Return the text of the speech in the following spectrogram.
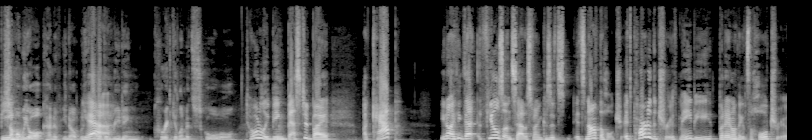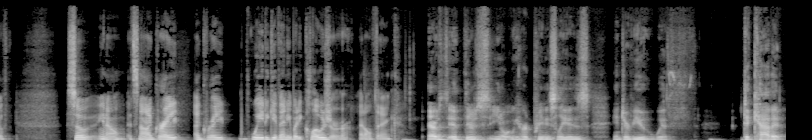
being someone we all kind of, you know, was yeah. part of the reading curriculum at school. Totally being bested by a cap. You know, I think that feels unsatisfying because it's it's not the whole truth. It's part of the truth, maybe, but I don't think it's the whole truth. So, you know, it's not a great a great way to give anybody closure, I don't think. It, there's, you know, what we heard previously is interview with Dick Cavett,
